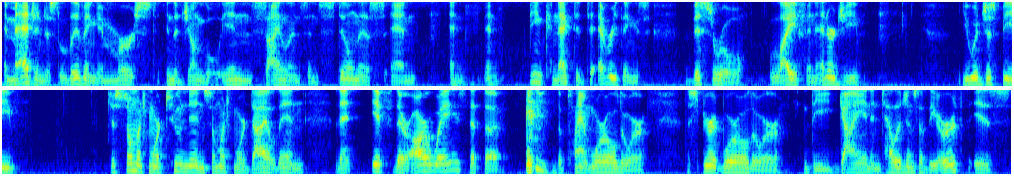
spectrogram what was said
imagine just living immersed in the jungle in silence and stillness and and and being connected to everything's visceral life and energy. You would just be just so much more tuned in so much more dialed in that if there are ways that the the plant world or the spirit world or the Gaian intelligence of the earth is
